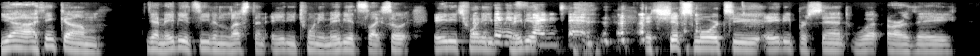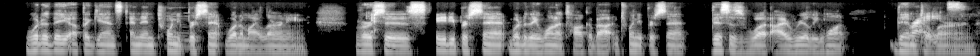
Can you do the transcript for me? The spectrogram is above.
Yeah i think um yeah maybe it's even less than 80 20 maybe it's like so 80 20 maybe, maybe 90 10 it shifts more to 80% what are they what are they up against? And then 20% mm-hmm. what am i learning? Versus yeah. 80% what do they want to talk about? And 20% this is what i really want them right. to learn.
